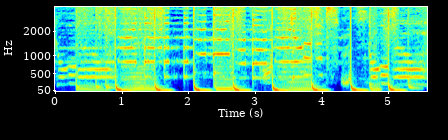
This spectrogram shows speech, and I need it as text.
go. Let's go.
